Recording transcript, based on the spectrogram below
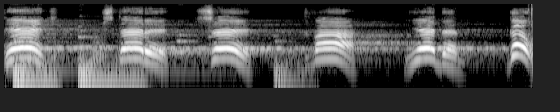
5, 4, 3, 2, 1, go!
